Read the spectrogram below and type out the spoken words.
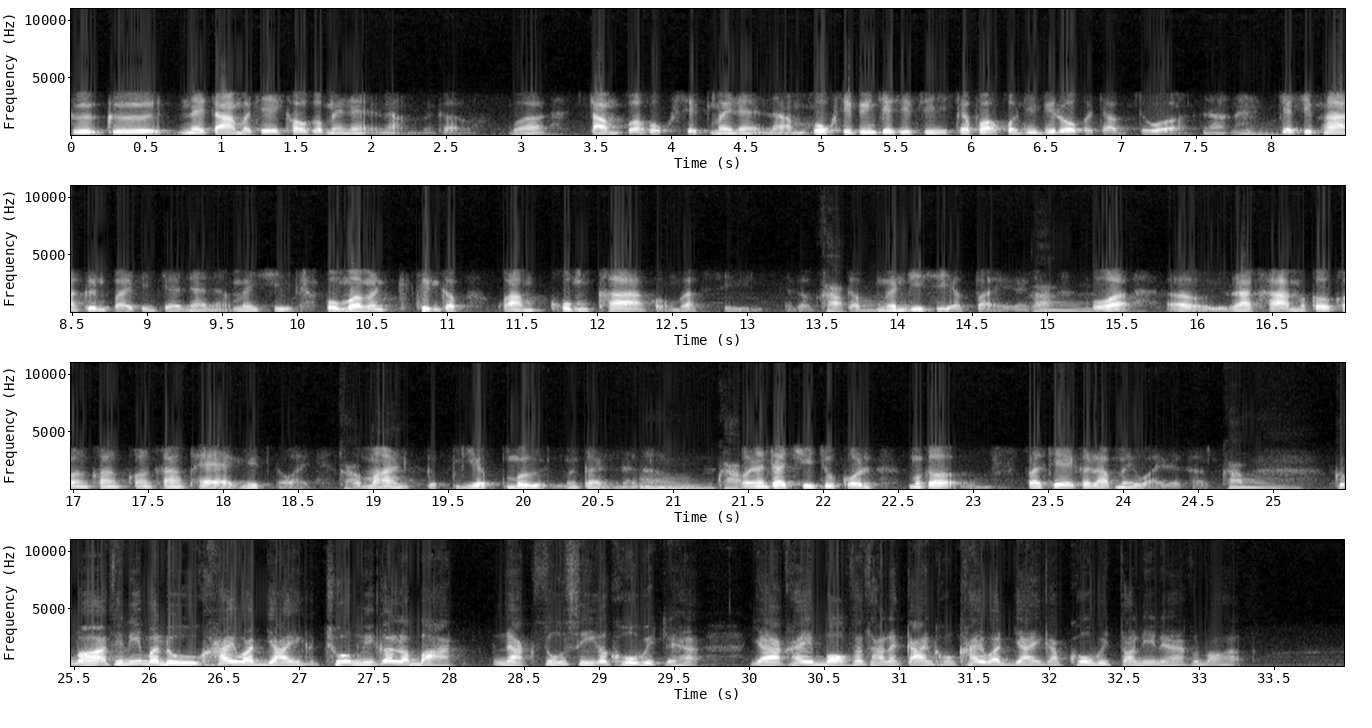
คือคือในต่างประเทศเขาก็ไม่แนะนำนะครับ ว่าต่ำกว่า60ไม่แนะนำ60ถึง74เฉพาะคนที่มีโรคประจำตัวนะอืม75ขึ้นไปถึงจะแนะนำไม่ฉีดผมว่ามันขึ้นกับความคุ้มค่าของวัคซีนนะครับครับกับอืมเงินที่เสียไปนะครับอืมเพราะว่าเอ่อราคามันก็ค่อนข้างค่อนข้างแพงนิดหน่อยครับประมาณเกือบเหยียบหมื่นเหมือนกันนะครับอืมครับ เพราะฉะนั้นถ้าฉีดทุกคนมันก็ประเทศก็รับไม่ไหวเลยครับครับอืมคุณหมอฮะทีนี้มาดูไข้หวัดใหญ่ช่วงนี้ก็ระบาดหนักสูสีกับโควิดเลยฮะ อยากให้บอกสถานการณ์ของไข้หวัดใหญ่กับโควิดตอนนี้หนะฮะคุณหมอฮะ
